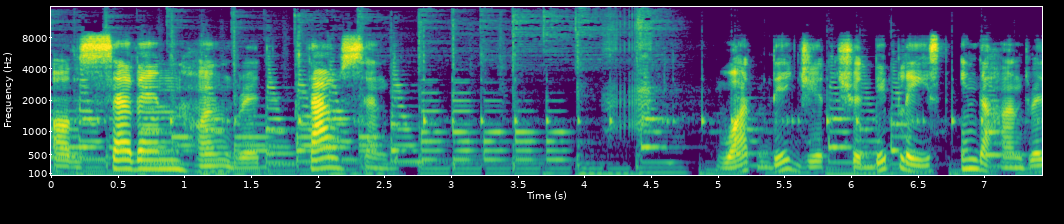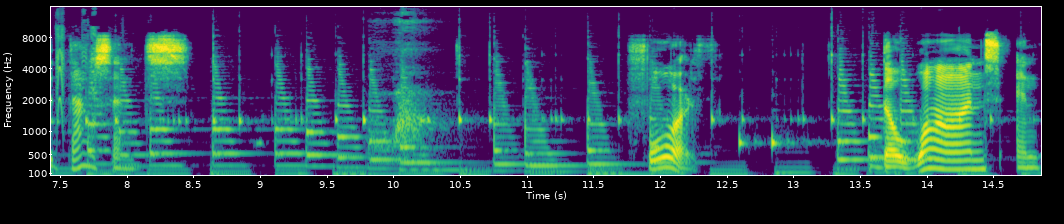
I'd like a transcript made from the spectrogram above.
of 700,000. What digit should be placed in the hundred thousands? Fourth, the ones and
